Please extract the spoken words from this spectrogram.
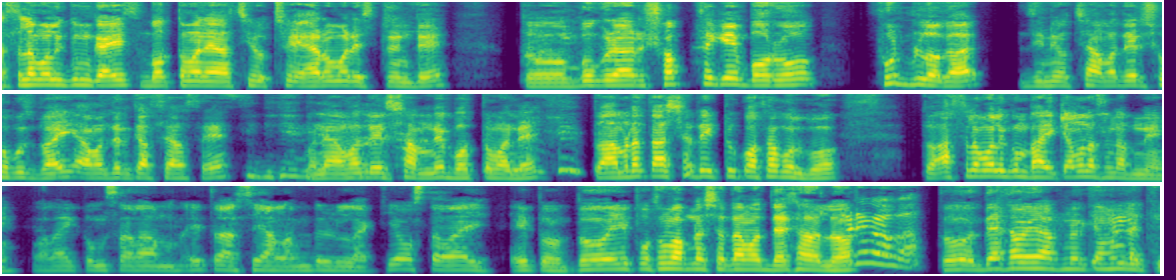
আসসালামু আলাইকুম গাইস বর্তমানে আছি হচ্ছে অ্যারোমা রেস্টুরেন্টে তো বগুড়ার সব থেকে বড় ফুড ব্লগার যিনি হচ্ছে আমাদের সবুজ ভাই আমাদের কাছে আছে। মানে আমাদের সামনে বর্তমানে। তো আমরা তার সাথে একটু কথা বলব। তো আসসালামু আলাইকুম ভাই কেমন আছেন আপনি? ওয়ালাইকুম সালাম। এই তো আছি আলহামদুলিল্লাহ। কি অবস্থা ভাই? এই তো তো এই প্রথম আপনার সাথে আমার দেখা হলো। তো দেখা হয়ে আপনার কেমন লাগছে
